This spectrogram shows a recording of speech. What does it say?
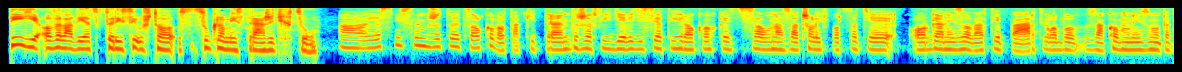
tých je oveľa viac, ktorí si už to súkromie strážiť chcú. A ja si myslím, že to je celkovo taký trend, že v tých 90. rokoch, keď sa u nás začali v podstate organizovať tie párty, lebo za komunizmu tak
